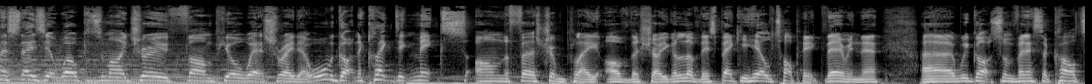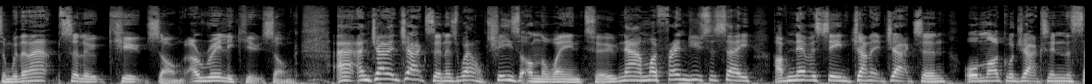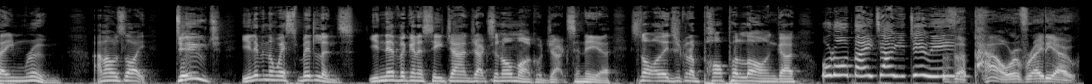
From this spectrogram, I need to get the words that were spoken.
Anastasia. Welcome to My Truth on Pure West Radio. Well, we've got an eclectic mix on the first triple play of the show. You're going to love this. Becky Hill topic there in there. Uh, we got some Vanessa Carlton with an absolute cute song, a really cute song. Uh, and Janet Jackson as well. She's on the way in too. Now, my friend used to say, I've never seen Janet Jackson or Michael Jackson in the same room. And I was like, Dude, you live in the West Midlands. You're never going to see Janet Jackson or Michael Jackson here. It's not like they're just going to pop along and go, all right, mate, how you doing? The power of radio.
